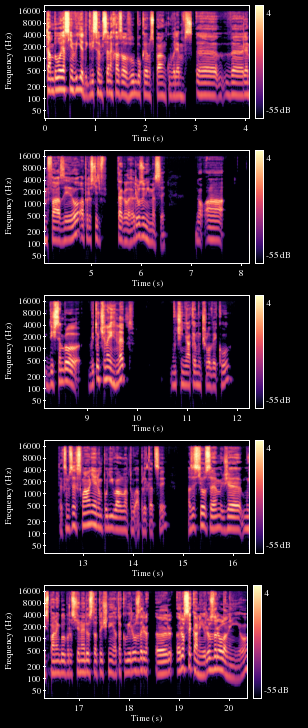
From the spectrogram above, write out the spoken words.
tam bylo jasně vidět, když jsem se nacházel v hlubokém spánku v REM, s- eh, v REM fázi, jo, a prostě takhle, rozumíme si. No a když jsem byl vytočený hned vůči nějakému člověku, tak jsem se schválně jenom podíval na tu aplikaci a zjistil jsem, že můj spánek byl prostě nedostatečný a takový rozdr, eh, rozsekaný, rozdrolený, jo,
